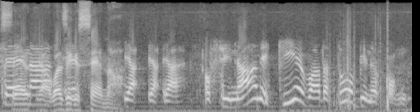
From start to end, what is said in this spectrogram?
Sena. ja, wij zeggen Sena. Ja, ja, ja. Of Sina, een keer waar dat door binnenkomt.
